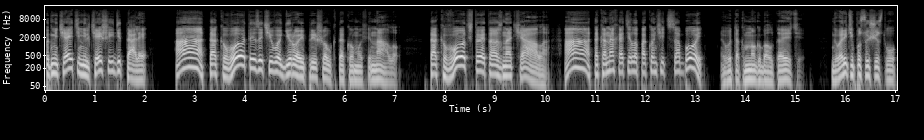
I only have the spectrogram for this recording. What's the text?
подмечаете мельчайшие детали. А, так вот из-за чего герой пришел к такому финалу. Так вот, что это означало. А, так она хотела покончить с собой. Вы так много болтаете. Говорите по существу.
